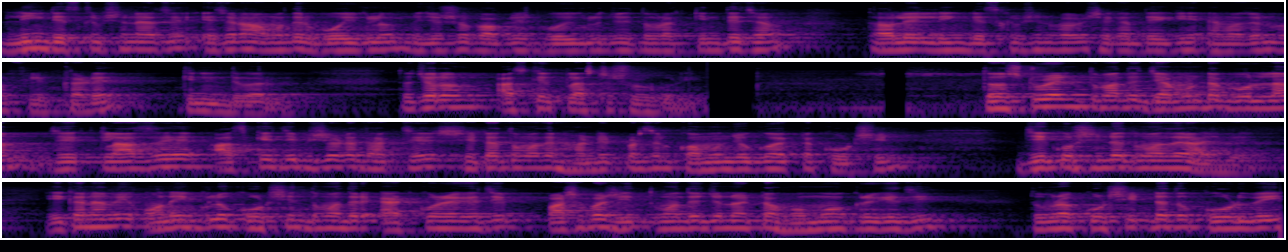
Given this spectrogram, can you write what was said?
লিঙ্ক ডেসক্রিপশনে আছে। এছাড়াও আমাদের বইগুলো, নিজস্ব পাবলিশ বইগুলো যদি তোমরা কিনতে চাও, তাহলে লিঙ্ক ডেসক্রিপশন পাবে, সেখান থেকে গিয়ে অ্যামাজন বা ফ্লিপকার্টে কিনে নিতে পারবে। তো চলো, আজকের ক্লাসটা শুরু করি। তো স্টুডেন্ট তোমাদের যেমনটা বললাম যে ক্লাসে আজকে যে বিষয়টা থাকছে, সেটা তোমাদের হান্ড্রেড পার্সেন্ট কমনযোগ্য একটা কোশ্চিন যে কোশ্চিনটা তোমাদের আসবে, এখানে আমি অনেকগুলো কোশ্চিন তোমাদের অ্যাড করে রেখেছি। পাশাপাশি তোমাদের জন্য একটা হোমওয়ার্ক রেখেছি। তোমরা কোশ্চিনটা তো করবেই,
